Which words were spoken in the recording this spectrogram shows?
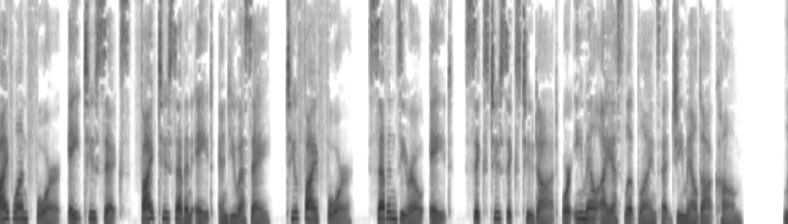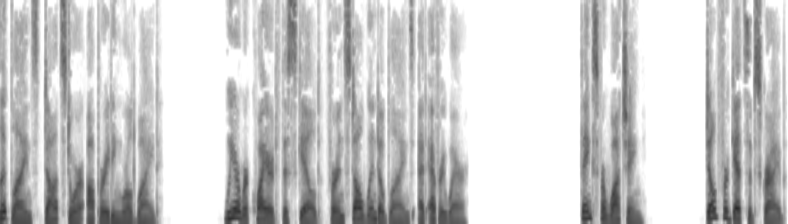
514-826-5278 and USA 254-708-6262. or email islitblinds at gmail.com. Litblinds. Store operating worldwide. We are required the skilled for install window blinds at everywhere. Thanks for watching. Don't forget subscribe,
